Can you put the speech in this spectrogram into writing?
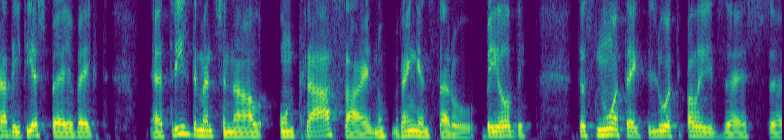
radīta iespēja veikt Eh, trīsdimensionālu un krāsainu rengenstaru bildi. Tas noteikti ļoti palīdzēs eh,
